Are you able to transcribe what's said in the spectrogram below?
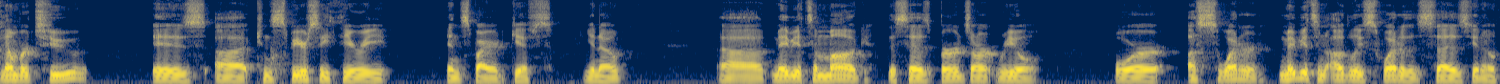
Number two is uh, conspiracy theory inspired gifts, you know? Uh, maybe it's a mug that says birds aren't real, or a sweater. Maybe it's an ugly sweater that says, you know,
